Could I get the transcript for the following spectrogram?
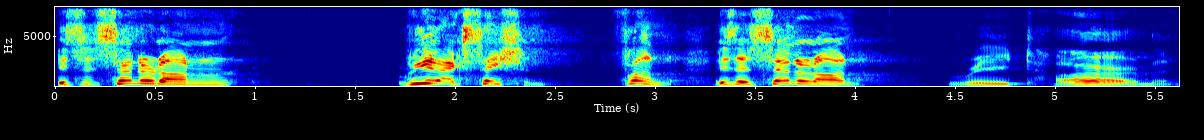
Is it centered on relaxation, fun? Is it centered on retirement?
